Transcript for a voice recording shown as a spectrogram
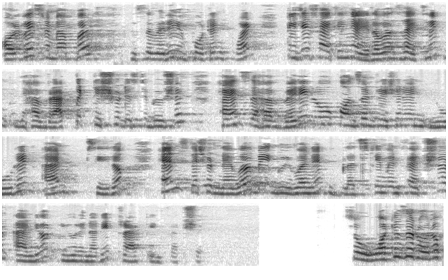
always remember this is a very important point. Tigecycline and eravacycline they have rapid tissue distribution. Hence, they have very low concentration in urine and serum. Hence, they should never be given in bloodstream infection and your urinary tract infection. So, what is the role of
